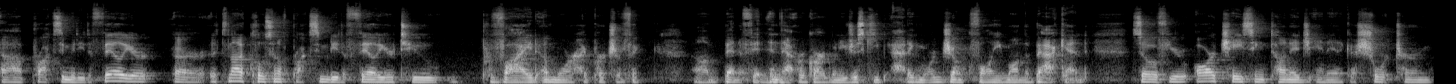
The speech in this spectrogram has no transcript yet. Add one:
uh, proximity to failure, or it's not a close enough proximity to failure to provide a more hypertrophic um, benefit in that regard when you just keep adding more junk volume on the back end. So if you are chasing tonnage in like a short term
